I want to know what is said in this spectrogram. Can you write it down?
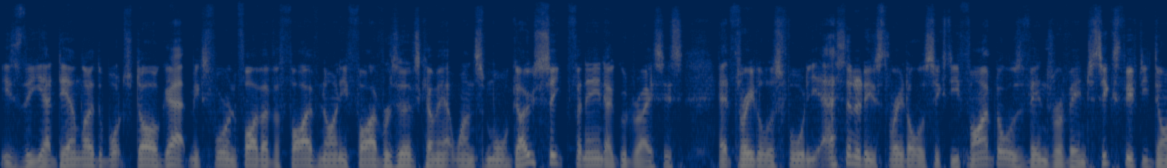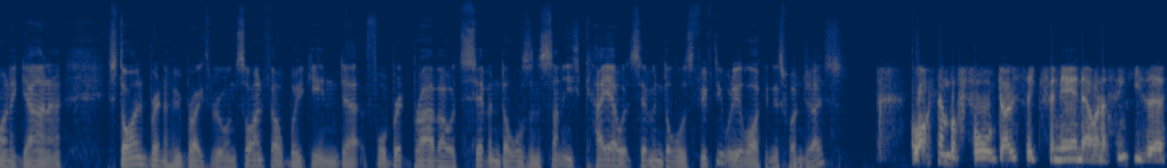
is the uh, download the Watchdog app. Mix four and five over five ninety five. Reserves come out once more. Go seek Fernando. Good race this at three dollars forty. Aston it is three dollars sixty five. Dollars Ven's Revenge. Six fifty Dinah Garner. Steinbrenner who breaks through on Seinfeld weekend uh, for Brett Bravo at seven dollars and Sonny's KO at seven dollars fifty. What do you like in this one, Jace? I like number four, Go Seek Fernando, and I think he's a,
